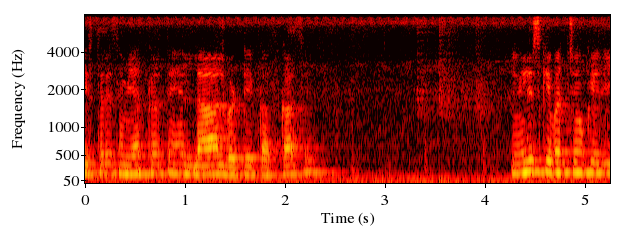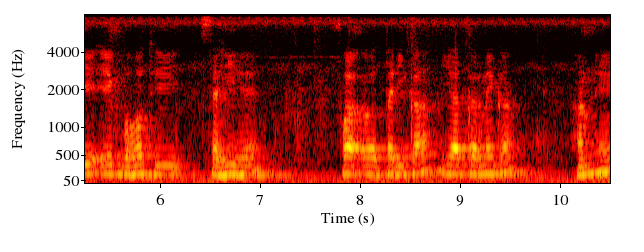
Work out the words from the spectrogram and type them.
इस तरह से हम याद करते हैं, लाल बट्टे कक्का से। इंग्लिश के बच्चों के लिए एक बहुत ही सही है तरीका याद करने का। हमने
